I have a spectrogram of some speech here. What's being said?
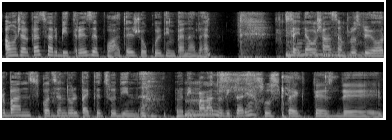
Au încercat să arbitreze, poate, jocul din PNL. Să-i dea o șansă în plus lui Orban, scoțându-l pe câțul din, din Palatul Victoria? suspectez de...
